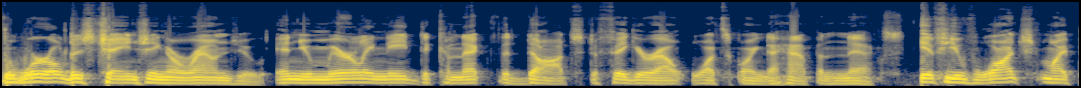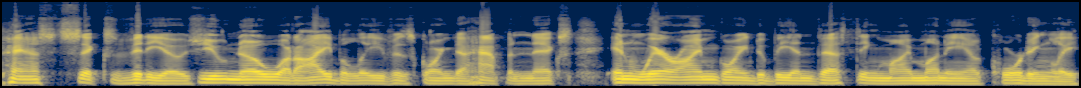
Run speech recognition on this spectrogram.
The world is changing around you, and you merely need to connect the dots to figure out what's going to happen next. If you've watched my past six videos, you know what I believe is going to happen next and where I'm going to be investing my money accordingly,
